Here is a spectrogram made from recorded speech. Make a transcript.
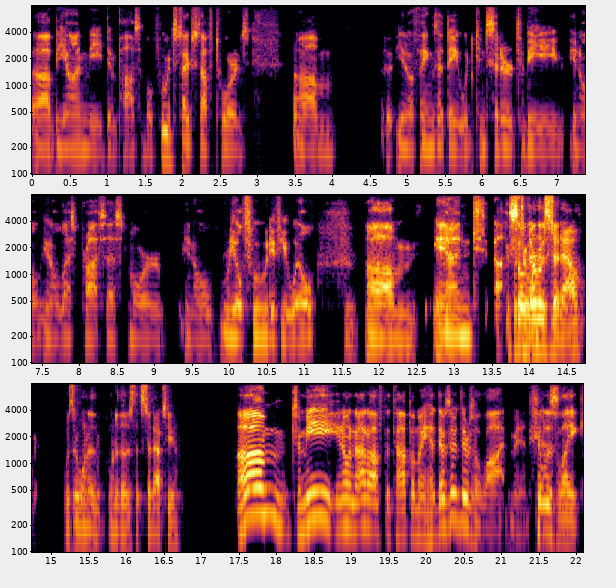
uh, beyond meat impossible foods type stuff towards um, you know things that they would consider to be you know you know less processed more you know real food if you will hmm. um and uh, so there, there was stood out was there one of one of those that stood out to you Um, to me, you know, not off the top of my head, there's a, there's a lot, man. It Yeah. was like,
